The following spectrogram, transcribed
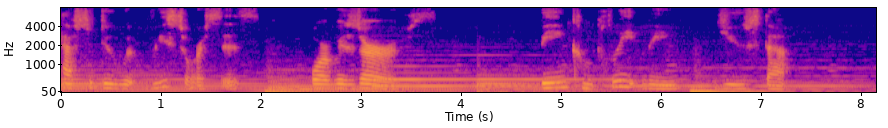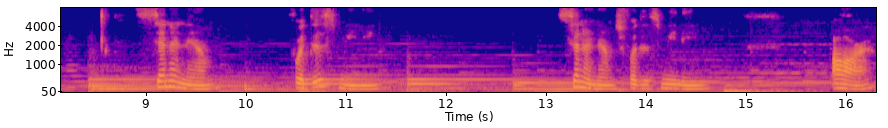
has to do with resources or reserves, being completely used up. Synonym for this meaning, synonyms for this meaning are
